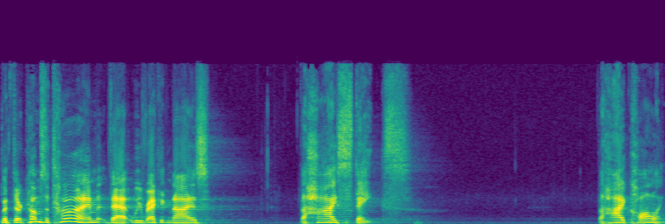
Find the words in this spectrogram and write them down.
But there comes a time that we recognize the high stakes, the high calling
